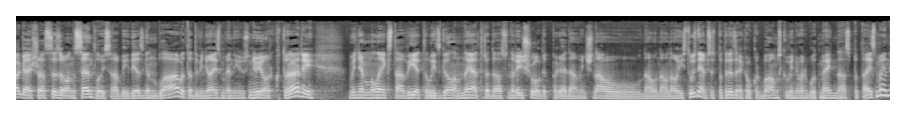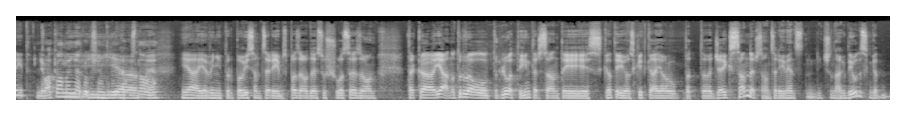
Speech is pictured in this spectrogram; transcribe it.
pagājušā sezona Sentluisā bija diezgan blāva, tad viņu aizmainīja uz Ņujorku. Tur arī viņam, man liekas, tā vieta līdz galam neatradās, un arī šogad pagaidām viņš nav, nav, nav, nav īsti uzņēmis. Es pat redzēju kaut kur baumas, ka viņu varbūt mēģinās pat aizmainīt. Jau atkal mēģināt kaut kas jā, nav, ja? Jā, ja viņi tur pavisam cerības pazaudēs uz šo sezonu. Tā kā, jā, nu, tur vēl tur ļoti interesanti. Es skatījos, ka jau pat Džeiks Sandersons arī viens, viņš nāk 20, gadu,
